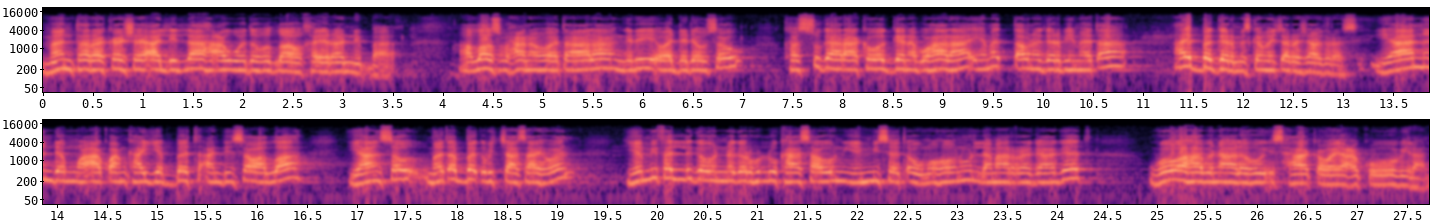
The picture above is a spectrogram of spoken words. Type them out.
መን ተረከ ሸይአን ሊላህ አወደሁ ላሁ ኸይረን ይባላል። አላህ ስብሓናሁ ወተላ እንግዲህ የወደደው ሰው ከሱ ጋር ከወገነ በኋላ የመጣው ነገር ቢመጣ አይበገርም እስከ መጨረሻው ድረስ። ያንን ደግሞ አቋም ካየበት አንድን ሰው አላህ ያን ሰው መጠበቅ ብቻ ሳይሆን የሚፈልገውን ነገር ሁሉ ካሳውን የሚሰጠው መሆኑን ለማረጋገጥ ወወሀብና ለሁ ኢስሐቅ ወያዕቁብ ይላል።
